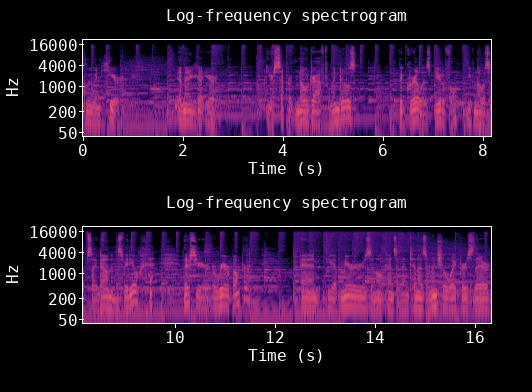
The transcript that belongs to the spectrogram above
glue in here. And there you got your your separate no draft windows. The grill is beautiful, even though it's upside down in this video. There's your rear bumper, and you got mirrors and all kinds of antennas and windshield wipers there.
